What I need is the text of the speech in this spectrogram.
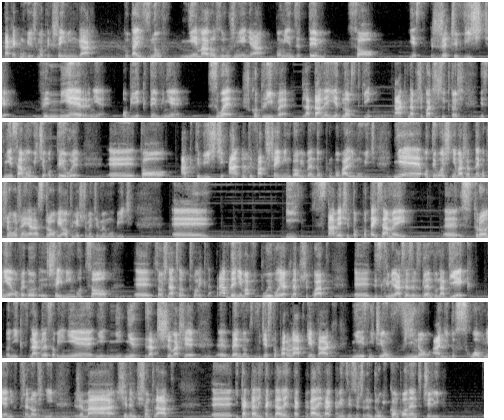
tak jak mówiliśmy o tych shamingach, tutaj znów nie ma rozróżnienia pomiędzy tym, co jest rzeczywiście, wymiernie, obiektywnie złe, szkodliwe dla danej jednostki, tak? Na przykład, jeśli ktoś jest niesamowicie otyły, e, to aktywiści antyfat shamingowi będą próbowali mówić, nie, otyłość nie ma żadnego przełożenia na zdrowie, o tym jeszcze będziemy mówić. E, I stawia się to po tej samej e, stronie owego shamingu, co coś, na co człowiek naprawdę nie ma wpływu, jak na przykład dyskryminacja ze względu na wiek, no nikt nagle sobie nie, nie, nie, nie zatrzyma się, e, będąc dwudziestoparolatkiem, tak? Nie jest niczyją winą, ani dosłownie, ani w przenośni, że ma 70 lat e, i tak dalej, i tak dalej, i tak dalej. Tak więc jest jeszcze ten drugi komponent, czyli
